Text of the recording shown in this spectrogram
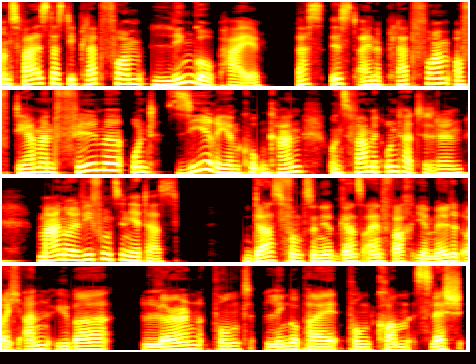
Und zwar ist das die Plattform LingoPie. Das ist eine Plattform, auf der man Filme und Serien gucken kann, und zwar mit Untertiteln. Manuel, wie funktioniert das? Das funktioniert ganz einfach. Ihr meldet euch an über learn.lingopie.com slash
